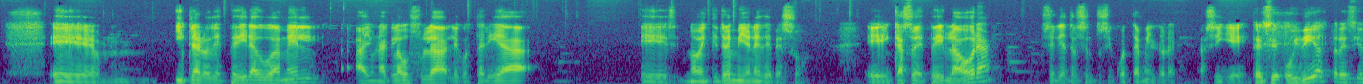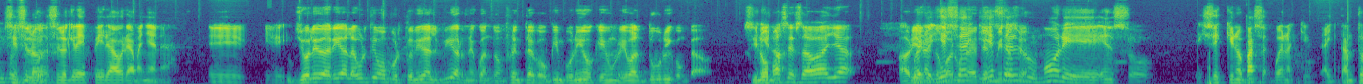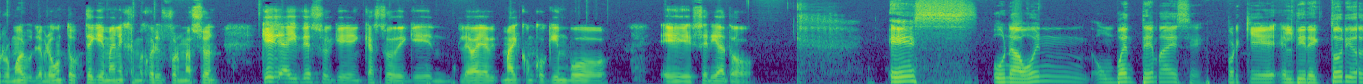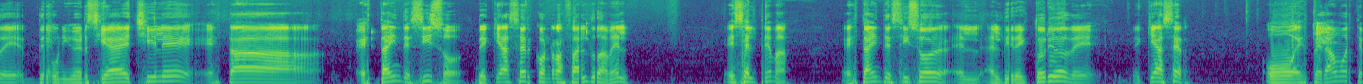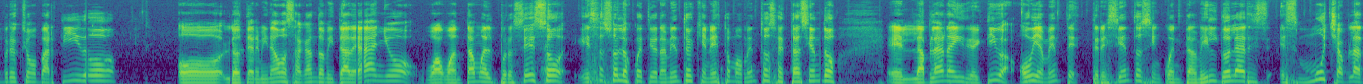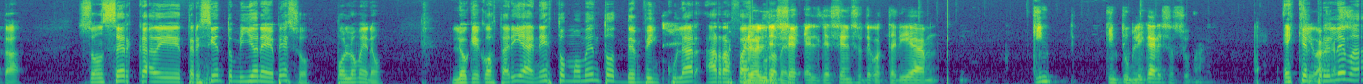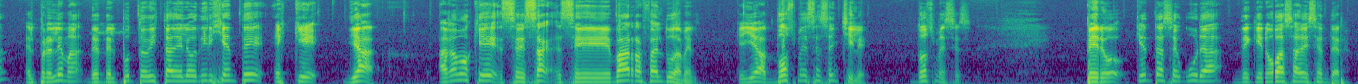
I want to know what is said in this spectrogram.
Eh, y claro, despedir a Dudamel, hay una cláusula, le costaría eh, 93 millones de pesos. En caso de despedirlo ahora, sería 350 mil dólares. Así que... Hoy día Si se lo, se lo quiere despedir ahora, mañana. Eh, eh, Yo le daría la última oportunidad el viernes cuando enfrente a Coquimbo Unido, que es un rival duro y complicado. Si no. pasa esa valla, habría bueno, que y tomar ese, una y ese es el rumor, eh, Enzo. Y si es que no pasa, bueno, es que hay tanto rumor, le pregunto a usted que maneja mejor información, ¿qué hay de eso que en caso de que le vaya mal con Coquimbo eh, sería todo? Es una buen, un buen tema ese, porque el directorio de, de Universidad de Chile está, está indeciso de qué hacer con Rafael Dudamel. Es el tema. Está indeciso el, el directorio de, de qué hacer. O esperamos este próximo partido, o lo terminamos sacando a mitad de año, o aguantamos el proceso. Esos son los cuestionamientos que en estos momentos se está haciendo eh, la plana directiva. Obviamente, 350 mil dólares es mucha plata. Son cerca de 300 millones de pesos, por lo menos. Lo que costaría en estos momentos desvincular a Rafael Pero el, descenso te costaría quin- quintuplicar esa suma. Es que el bajas. problema, el problema desde el punto de vista de los dirigentes es que ya, hagamos que se, se va Rafael Dudamel, que lleva dos meses en Chile, dos meses. Pero, ¿quién te asegura de que no vas a descender?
